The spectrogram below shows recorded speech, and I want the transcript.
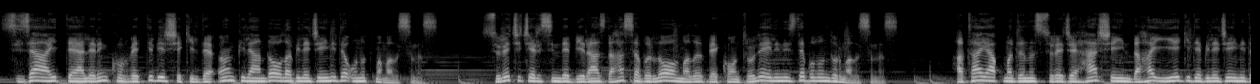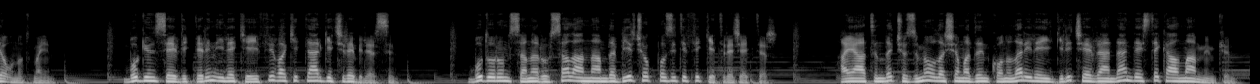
Size ait değerlerin kuvvetli bir şekilde ön planda olabileceğini de unutmamalısınız. Süreç içerisinde biraz daha sabırlı olmalı ve kontrolü elinizde bulundurmalısınız. Hata yapmadığınız sürece her şeyin daha iyiye gidebileceğini de unutmayın. Bugün sevdiklerin ile keyifli vakitler geçirebilirsin. Bu durum sana ruhsal anlamda birçok pozitiflik getirecektir. Hayatında çözüme ulaşamadığın konular ile ilgili çevrenden destek alman mümkün.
